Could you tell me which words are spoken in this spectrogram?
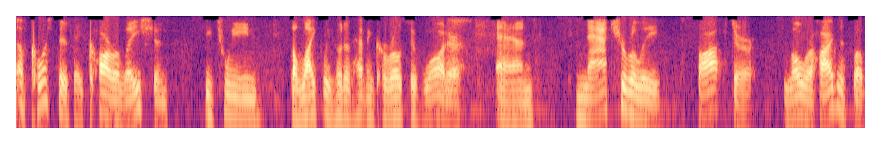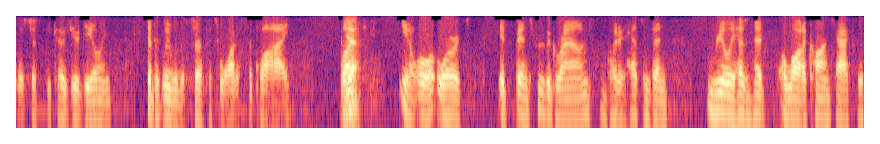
of course there's a correlation between the likelihood of having corrosive water and naturally softer, lower hardness levels just because you're dealing typically with a surface water supply. But, yeah. you know, or, or it's, it's been through the ground, but it hasn't been really hasn't had a lot of contact with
